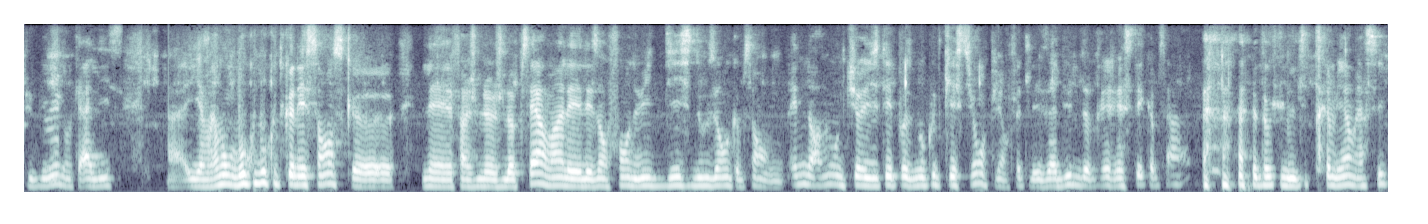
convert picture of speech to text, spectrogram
publié, donc Alice, euh, il y a vraiment beaucoup, beaucoup de connaissances que, les, enfin, je l'observe, hein, les, les, enfants de 8, 10, 12 ans, comme ça, ont énormément de curiosité, posent beaucoup de questions, puis en fait, les adultes devraient rester comme ça. Donc, vous le dites très bien, merci.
